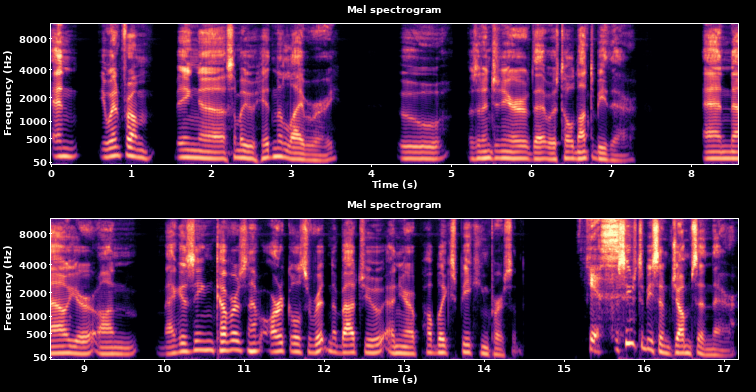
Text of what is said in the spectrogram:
And you went from being uh, somebody who hid in the library who was an engineer that was told not to be there and now you're on magazine covers and have articles written about you and you're a public speaking person. Yes. There seems to be some jumps in there.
